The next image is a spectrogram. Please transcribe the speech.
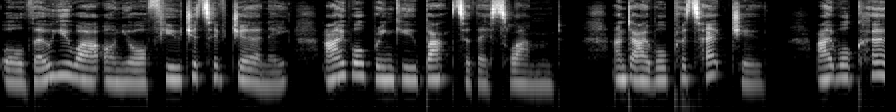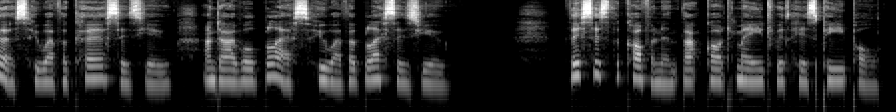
Although you are on your fugitive journey, I will bring you back to this land, and I will protect you. I will curse whoever curses you, and I will bless whoever blesses you. This is the covenant that God made with his people.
